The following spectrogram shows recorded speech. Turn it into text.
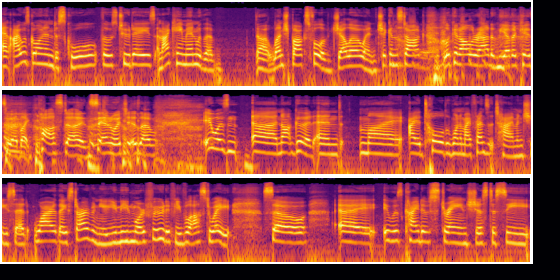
And I was going into school those two days, and I came in with a uh, lunchbox full of jello and chicken stock, looking all around at the other kids who had like pasta and sandwiches. I, it was uh, not good. And my I had told one of my friends at the time, and she said, "Why are they starving you? You need more food if you've lost weight." So uh, it was kind of strange just to see,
